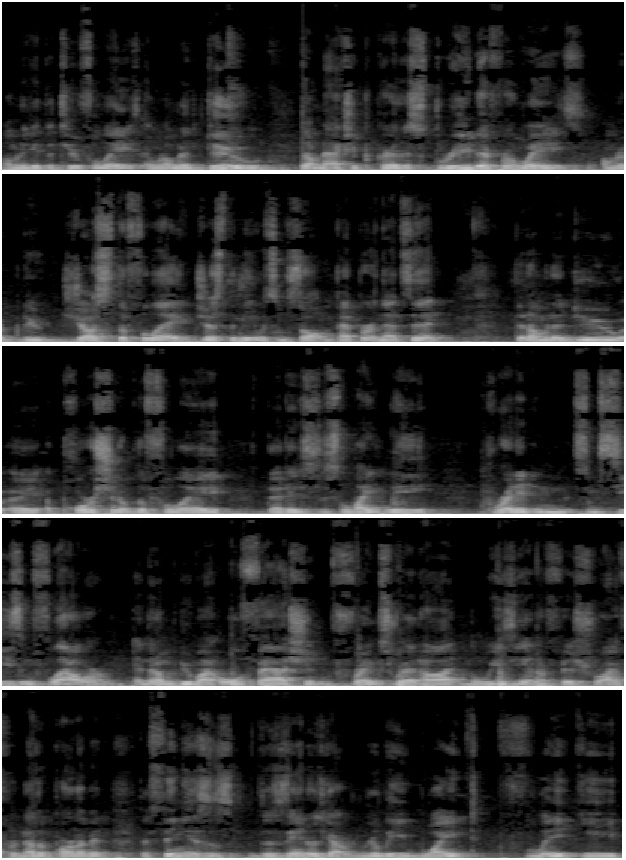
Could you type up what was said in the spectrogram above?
I'm gonna get the two fillets. And what I'm gonna do is I'm gonna actually prepare this three different ways. I'm gonna do just the fillet, just the meat with some salt and pepper, and that's it. Then I'm gonna do a, a portion of the fillet that is just lightly breaded in some seasoned flour. And then I'm gonna do my old fashioned Frank's Red Hot Louisiana fish fry for another part of it. The thing is, is the Zander's got really white, flaky,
